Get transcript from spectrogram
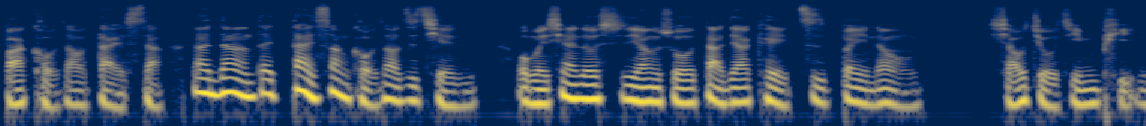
把口罩戴上。那当然在戴上口罩之前，我们现在都希望说大家可以自备那种小酒精瓶，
